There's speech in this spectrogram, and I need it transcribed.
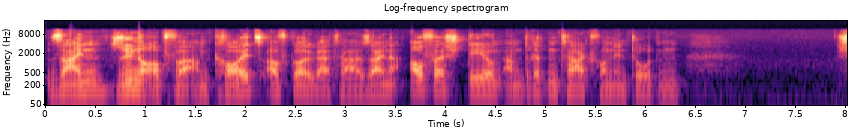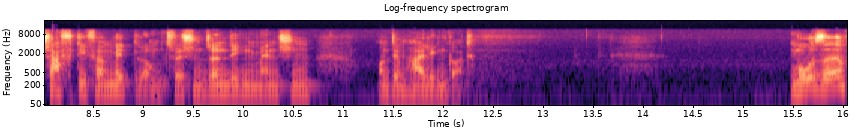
Sein Sühneopfer am Kreuz auf Golgatha, seine Auferstehung am dritten Tag von den Toten, schafft die Vermittlung zwischen sündigen Menschen und dem heiligen Gott. Mose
